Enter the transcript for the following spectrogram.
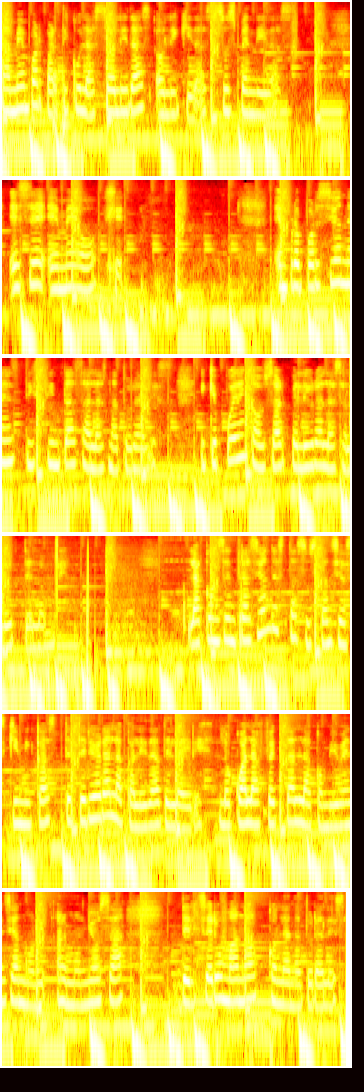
también por partículas sólidas o líquidas suspendidas, SMOG, en proporciones distintas a las naturales y que pueden causar peligro a la salud del hombre. La concentración de estas sustancias químicas deteriora la calidad del aire, lo cual afecta la convivencia armoniosa del ser humano con la naturaleza,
